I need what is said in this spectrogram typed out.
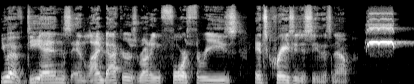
You have DBs and linebackers running four threes. It's crazy to see this now.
